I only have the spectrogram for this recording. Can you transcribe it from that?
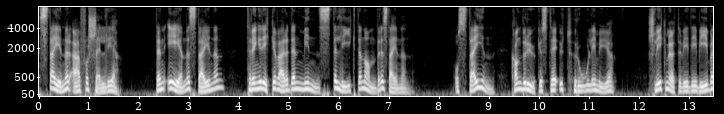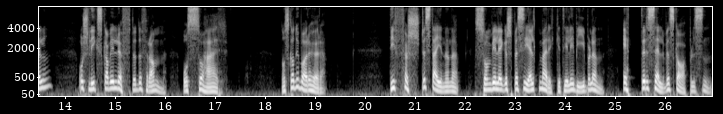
Steiner er forskjellige. Den ene steinen trenger ikke være den minste lik den andre steinen. Og stein kan brukes til utrolig mye. Slik møter vi det i Bibelen, og slik skal vi løfte det fram, også her. Nå skal du bare høre. De første steinene som vi legger spesielt merke til i Bibelen, etter selve skapelsen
